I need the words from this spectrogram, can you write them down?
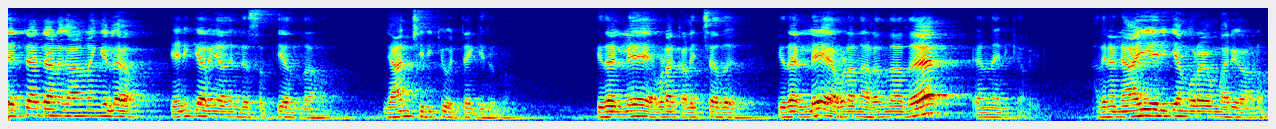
തെറ്റായിട്ടാണ് കാണണമെങ്കിൽ എനിക്കറിയാം അതിന്റെ സത്യം എന്താണ്. ഞാൻ ചിരിക്കും ഒറ്റയ്ക്കിരുന്നു. ഇതല്ലേ അവിടെ കളിച്ചത്? ഇതല്ലേ അവിടെ നടന്നത് എന്ന് എനിക്കറിയാം. അതിനെ ന്യായീകരിക്കാൻ കുറേമാർ കാണും.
